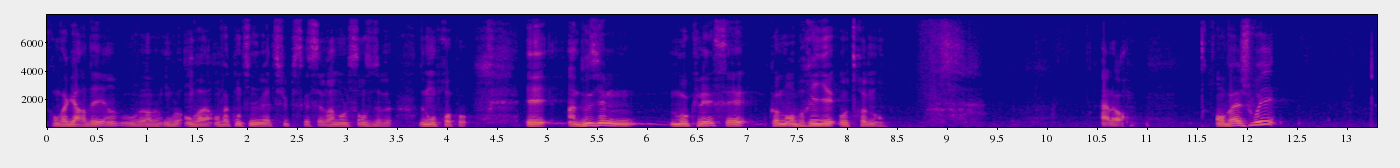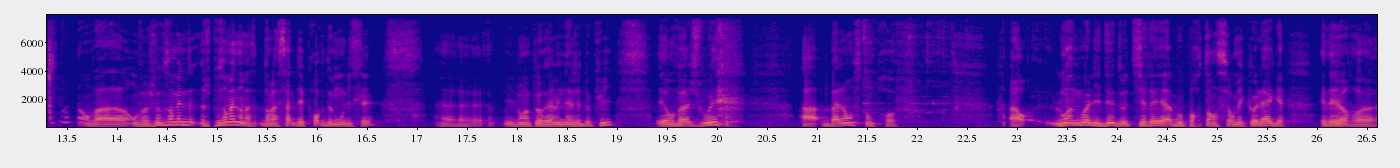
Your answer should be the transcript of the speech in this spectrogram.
qu'on va garder, hein. on, va, on, va, on, va, continuer là-dessus parce que c'est vraiment le sens de, de, mon propos. Et un deuxième mot-clé, c'est comment briller autrement. Alors, on va jouer, on va, je vous emmène, je vous emmène dans, la, salle des profs de mon lycée, euh, ils l'ont un peu réaménagé depuis, et on va jouer à Balance ton prof. Alors, loin de moi l'idée de tirer à bout portant sur mes collègues, et d'ailleurs, euh,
